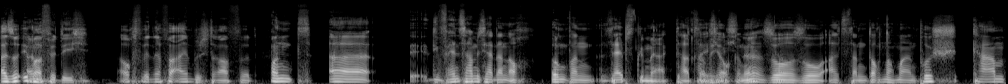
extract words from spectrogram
Also immer Ähm, für dich. Auch wenn der Verein bestraft wird. Und äh, die Fans haben es ja dann auch irgendwann selbst gemerkt, tatsächlich. auch ne? gemerkt, so, so, als dann doch nochmal ein Push kam.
